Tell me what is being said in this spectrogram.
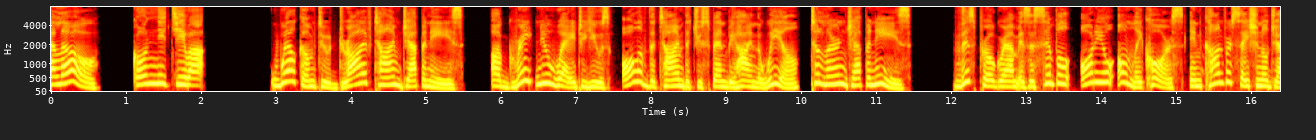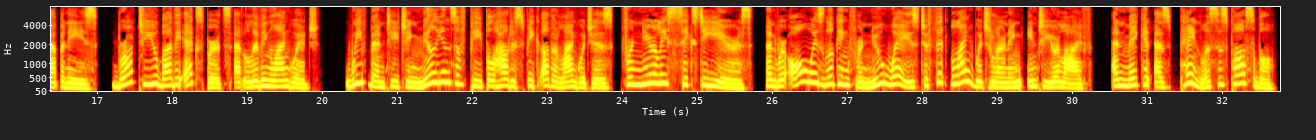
Hello. Konnichiwa. Welcome to Drive Time Japanese, a great new way to use all of the time that you spend behind the wheel to learn Japanese. This program is a simple audio-only course in conversational Japanese, brought to you by the experts at Living Language. We've been teaching millions of people how to speak other languages for nearly 60 years, and we're always looking for new ways to fit language learning into your life and make it as painless as possible.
